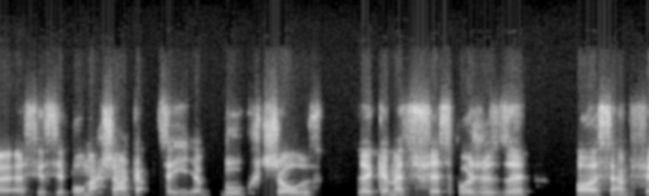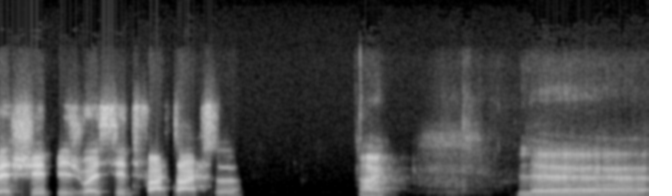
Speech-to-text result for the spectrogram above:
Euh, est-ce que c'est pour marcher encore? Tu sais, il y a beaucoup de choses. Là, comment tu fais pas juste dire Ah, oh, ça me fait chier, puis je vais essayer de faire taire ça. Ouais. Le...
